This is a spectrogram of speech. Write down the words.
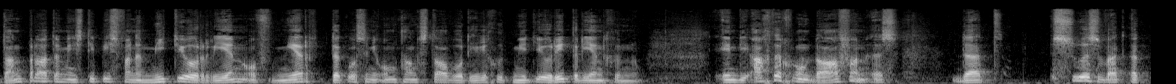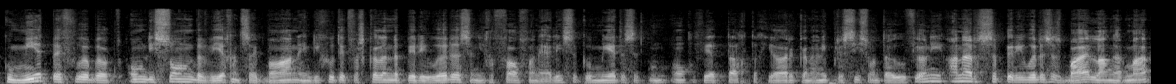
Dan praat 'n mens tipies van 'n meteoreën of meer dikwels in die omgangstaal word hierdie goed meteorietreën genoem. En die agtergrond daarvan is dat soos wat 'n komeet byvoorbeeld om die son beweeg in sy baan en die goed het verskillende periodes in die geval van Halley se komeet is dit ongeveer 80 jaar ek kan nou nie presies onthou hoeveel nie ander se periodes is baie langer maar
